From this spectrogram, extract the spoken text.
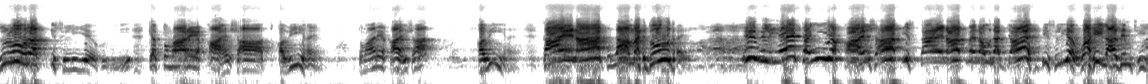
ضرورت اس لیے ہوئی کہ تمہارے خواہشات قوی ہیں۔ تمہارے خواہشات قوی ہیں۔ کائنات لامحدود ہے۔ اس لیے کہیں یہ خواہشات اس کائنات میں نہ الجھ جائے اس لیے وہی لازم تھی۔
